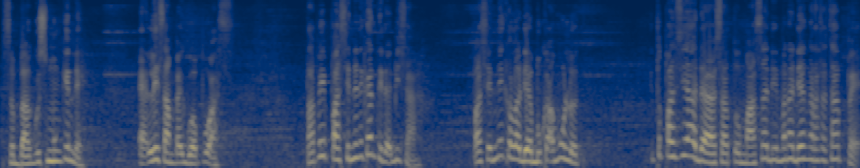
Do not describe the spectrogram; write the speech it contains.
sebagus mungkin deh at least sampai gue puas tapi pasien ini kan tidak bisa pasien ini kalau dia buka mulut itu pasti ada satu masa di mana dia ngerasa capek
